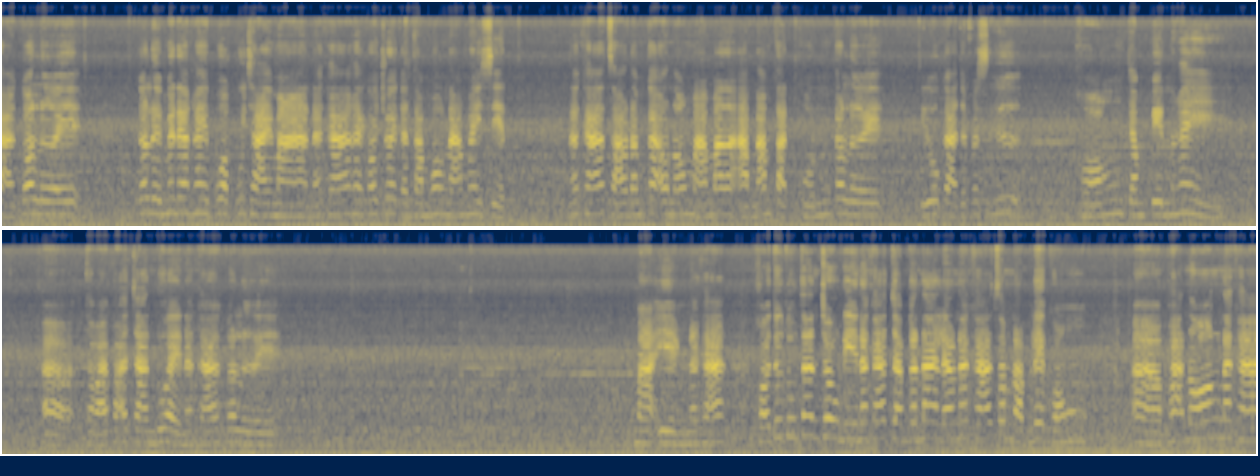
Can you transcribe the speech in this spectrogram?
ค่ะ ก็เลย ก็เลยไม่ได้ให้พวกผู้ชายมานะคะ ให้เขาช่วยกันทำห้องน้ำให้เสร็จนะคะ สาวดำก็เอาน้องหมามาอาบน้ำตัดขนก็เลยถือโอกาสจะไปซื้อของจำเป็นให้ถวายพระอาจารย์ด้วยนะคะ ก็เลย มาเองนะคะ ขอทุกทุกๆท่านโชคดีนะคะจำกันได้แล้วนะคะสำหรับเลขของอพระน้องนะคะ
